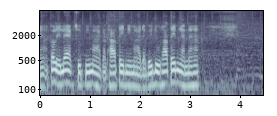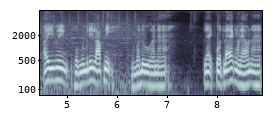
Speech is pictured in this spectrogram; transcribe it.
นะก็เลยแลกชุดนี้มากับท่าเต้นนี้มาเดี๋ยวไปดูท่าเต้นกันนะฮะไอ้ไม่ผมยังไม่ได้รับนี่เดี๋ยวมาดูกันนะฮะและกดแลกมาแล้วนะฮะ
